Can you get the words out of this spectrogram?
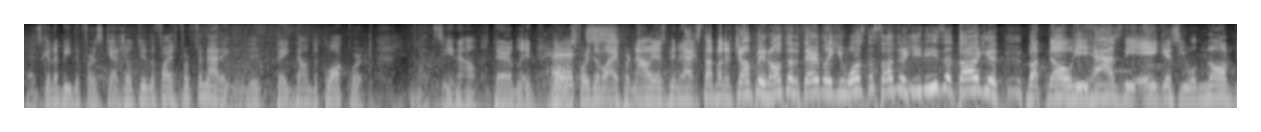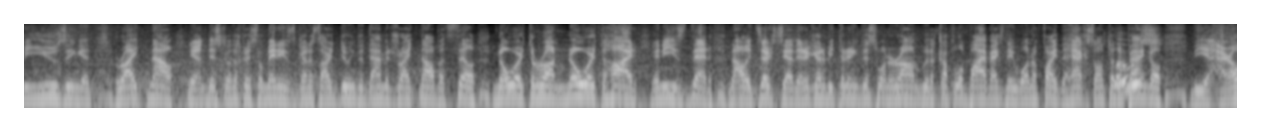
That's gonna be the first casualty of the fight for Fnatic. They take down the Clockwork. Let's see now. Terrorblade goes for the Viper. Now he has been hexed up, but a jump in onto the Terrorblade. He wants the Thunder. He needs a target. But no, he has the Aegis. He will not be using it right now. Yeah, and this the Crystal Maiden is going to start doing the damage right now, but still nowhere to run, nowhere to hide, and he's dead. Now it's Xerxia. They're going to be turning this one around with a couple of buybacks. They want to fight the Hex onto the Pango. The arrow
